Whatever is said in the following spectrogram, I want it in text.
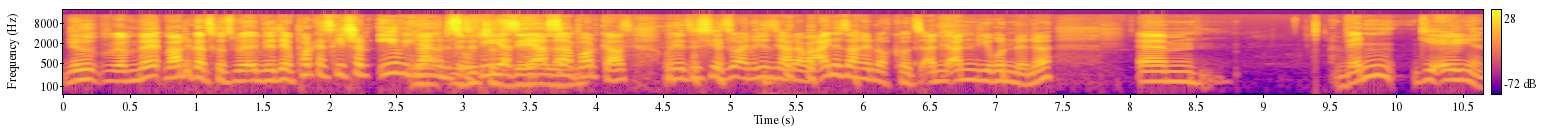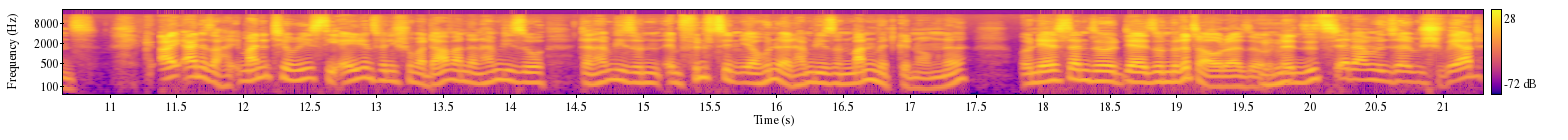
Die- Warte ganz kurz, der Podcast geht schon ewig Ja, lang und es ist Ophelias erster lang. Podcast und jetzt ist hier so ein Riesentheater. Aber eine Sache noch kurz an, an die Runde, ne? Ähm, wenn die Aliens, ei- eine Sache, meine Theorie ist, die Aliens, wenn die schon mal da waren, dann haben die so, dann haben die so ein, im 15. Jahrhundert haben die so einen Mann mitgenommen, ne? Und der ist dann so, der so ein Ritter oder so. Und dann sitzt er da mit seinem Schwert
